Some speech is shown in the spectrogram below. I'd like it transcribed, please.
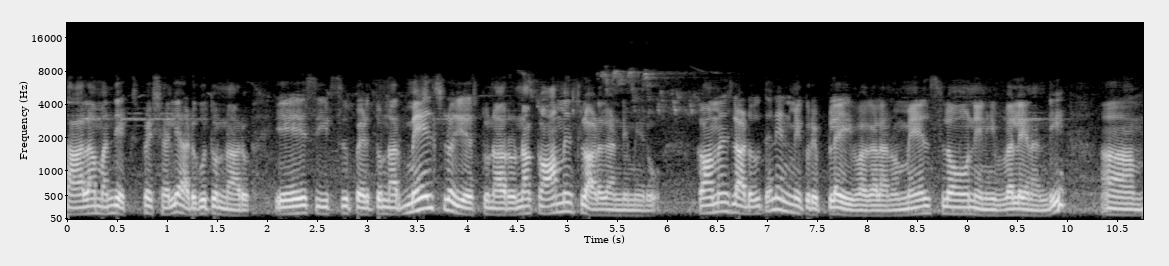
చాలామంది ఎక్స్పెషల్లీ అడుగుతున్నారు ఏ సీట్స్ పెడుతున్నారు మెయిల్స్లో చేస్తున్నారు. నా కామెంట్స్లో అడగండి మీరు. కామెంట్స్లో అడిగితే నేను మీకు రిప్లై ఇవ్వగలను. మెయిల్స్లో నేను ఇవ్వలేనండి. ఆ,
